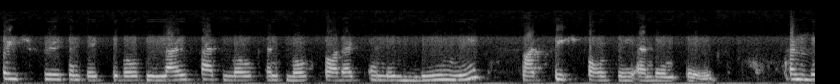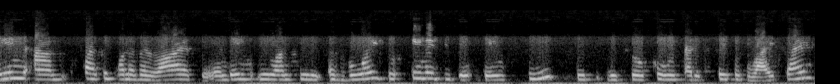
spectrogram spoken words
fresh fruits and vegetables, low-fat milk and milk products, and then lean meat like fish, poultry, and then eggs. And then um, focus on a variety. And then you want to avoid your energy-dense foods, which, which will cause that excessive weight gain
